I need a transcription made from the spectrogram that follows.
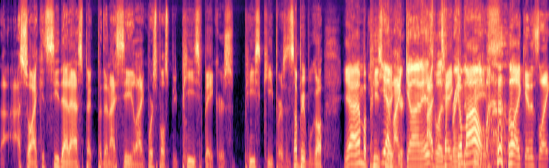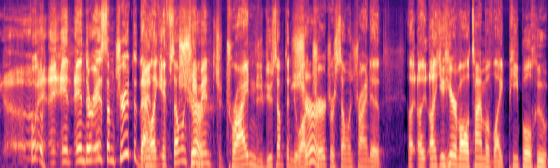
Uh, so I could see that aspect, but then I see like we're supposed to be peacemakers, peacekeepers, and some people go, "Yeah, I'm a peacemaker. my gun is I what's take them the out." like, and it's like, Well, and, and and there is some truth to that. And- like if someone sure. came in to try to do something to our church, or someone's trying to, like, like, like you hear of all the time of like people who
